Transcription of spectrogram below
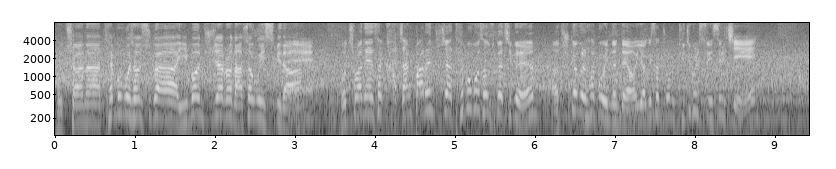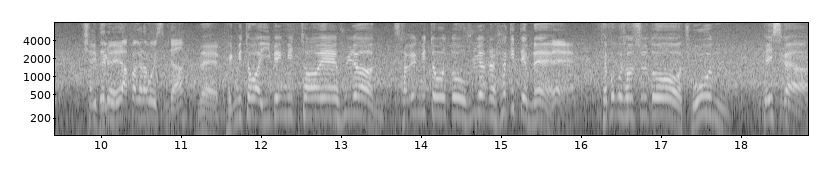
보츠와나 테보고 선수가 이번 주자로 나서고 있습니다. 네, 보츠와나에서 가장 빠른 주자 테보고 선수가 지금 어, 추격을 하고 있는데요. 여기서 좀 뒤집을 수 있을지 상대를 압박을 하고 있습니다. 네, 100m와 200m의 훈련, 400m도 훈련을 하기 때문에 네. 테보고 선수도 좋은 페이스가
